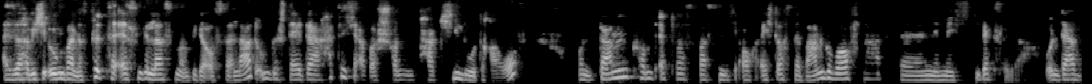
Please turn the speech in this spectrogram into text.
Also habe ich irgendwann das Pizza essen gelassen und wieder auf Salat umgestellt. Da hatte ich aber schon ein paar Kilo drauf. Und dann kommt etwas, was mich auch echt aus der Bahn geworfen hat, äh, nämlich die Wechseljahre. Und da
